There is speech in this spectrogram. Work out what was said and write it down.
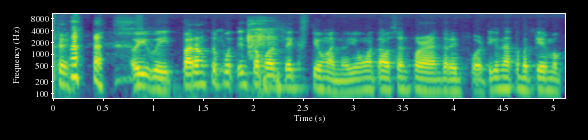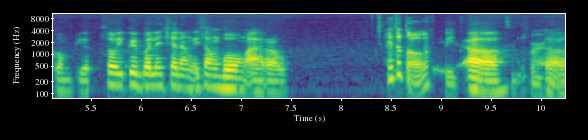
Oy, wait. Parang to put into context yung ano, yung 1,440. Kung natabad kayo mag-compute. So, equivalent siya ng isang buong araw. Ay, totoo. Wait. Oo. 400 Oo.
